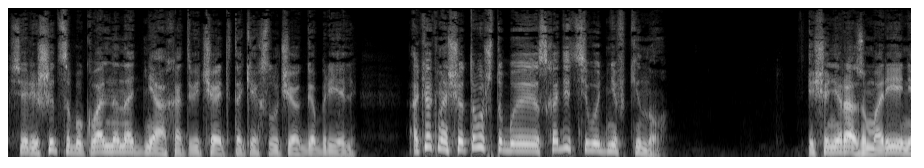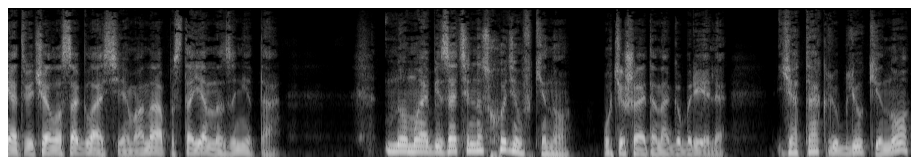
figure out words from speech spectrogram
Все решится буквально на днях, отвечает в таких случаях Габриэль. А как насчет того, чтобы сходить сегодня в кино? Еще ни разу Мария не отвечала согласием, она постоянно занята. «Но мы обязательно сходим в кино», — утешает она Габриэля. «Я так люблю кино,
